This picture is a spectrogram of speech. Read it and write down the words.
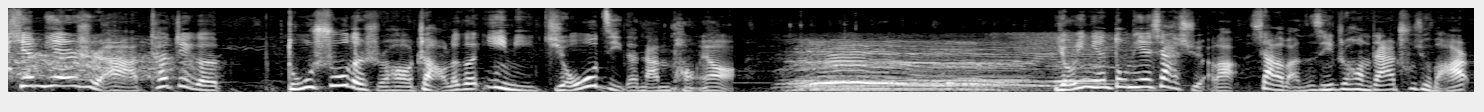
偏偏是啊，他这个读书的时候找了个一米九几的男朋友。有一年冬天下雪了，下了晚自习之后呢，大家出去玩儿，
